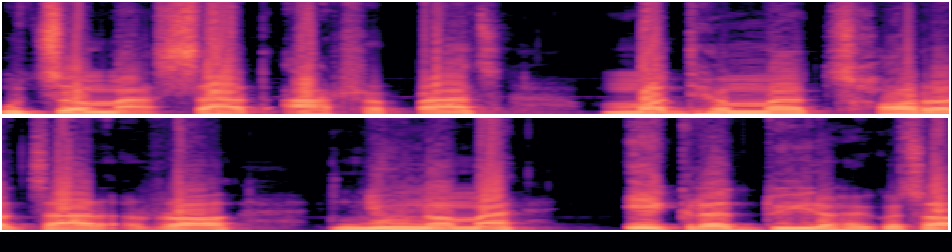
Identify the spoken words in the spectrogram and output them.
उच्चमा सात आठ र पाँच मध्यममा छ र चार र न्यूनमा एक र दुई रहेको छ।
